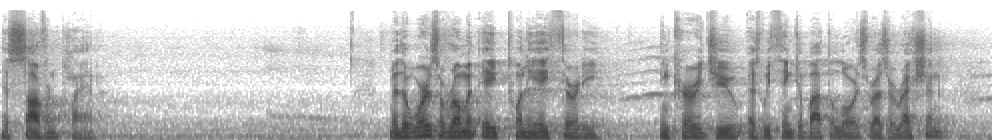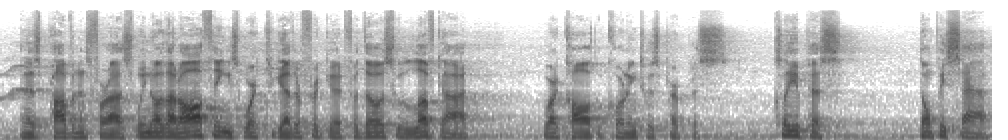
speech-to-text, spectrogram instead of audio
his sovereign plan. May the words of Romans 8 28 30 encourage you as we think about the Lord's resurrection and his providence for us. We know that all things work together for good for those who love God, who are called according to his purpose. Cleopas, don't be sad.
